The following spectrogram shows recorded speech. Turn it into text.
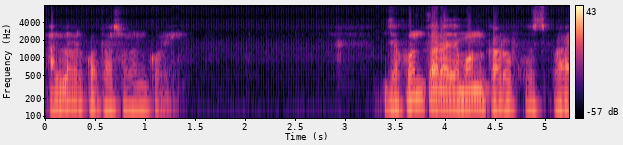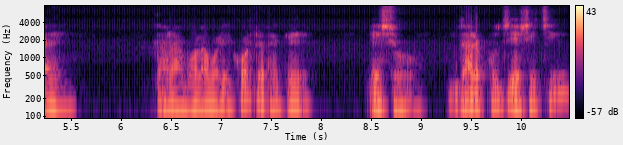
আল্লাহর কথা স্মরণ করে। যখন তারা এমন কারও খোঁজ পায়, তারা বলা বলি করতে থাকে, এসো, যার খোঁজে এসেছি,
